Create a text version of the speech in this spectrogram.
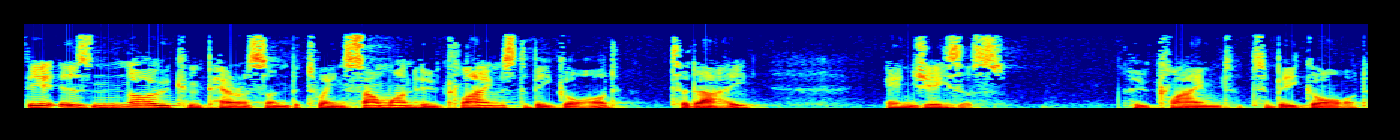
there is no comparison between someone who claims to be God today and Jesus, who claimed to be God.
